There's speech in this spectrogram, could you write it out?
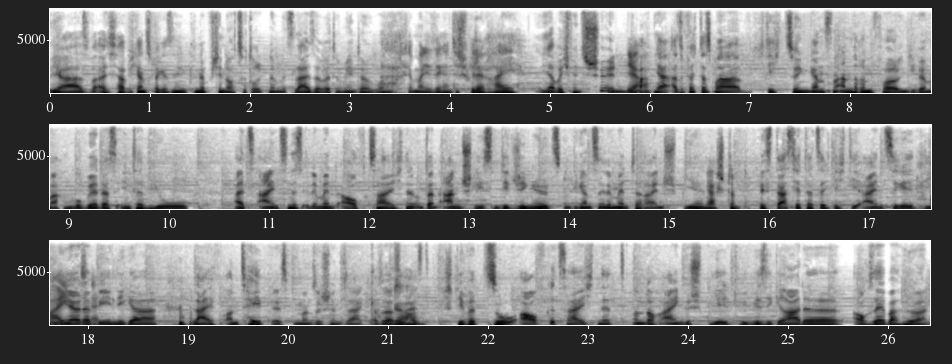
Ja, es war, ich habe ich ganz vergessen, den Knöpfchen noch zu drücken, damit es leiser wird im Hintergrund. Ach, immer diese ganze Spielerei. Ja, aber ich finde es schön. Wir Ja. machen ja, also vielleicht das mal wichtig zu den ganzen anderen Folgen, die wir machen, wo wir das Interview als einzelnes Element aufzeichnen und dann anschließend die Jingles und die ganzen Elemente reinspielen. Ja, stimmt. Ist das hier tatsächlich die einzige, die Hightech. mehr oder weniger live on tape ist, wie man so schön sagt? Also das Ja. heißt, die wird so aufgezeichnet und auch eingespielt, wie wir sie gerade auch selber hören.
